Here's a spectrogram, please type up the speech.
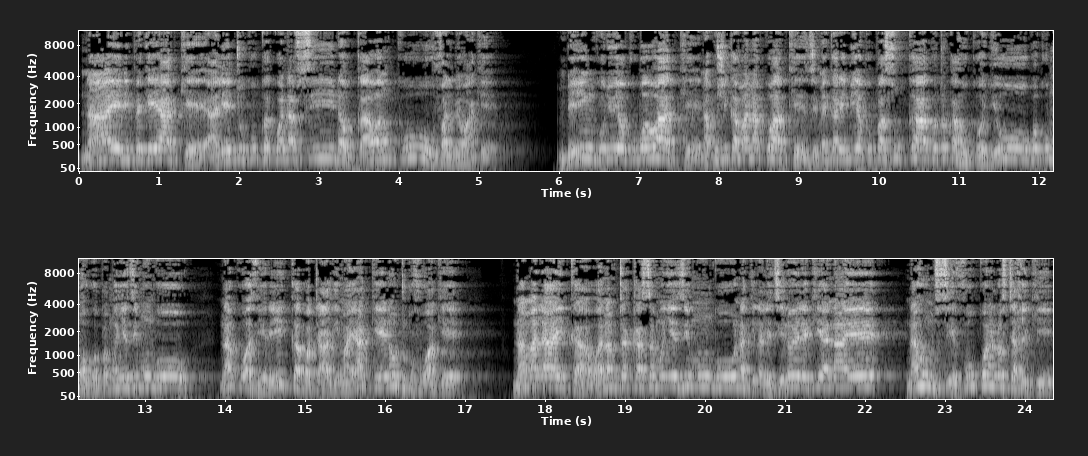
Naye ni peke yake aliyetukuka kwa nafsi na ukawa mkuu ufalme wake. Mbingu juu ya ukubwa wake na kushikamana kwake zimekaribia kupasuka kutoka huko juu kwa kumwogopa Mwenyezi Mungu na kuathirika kwa taadhima yake na utukufu wake. Na malaika wanamtakasa Mwenyezi Mungu na kila lisiloelekea naye na humsifu kwa nalostahiki.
